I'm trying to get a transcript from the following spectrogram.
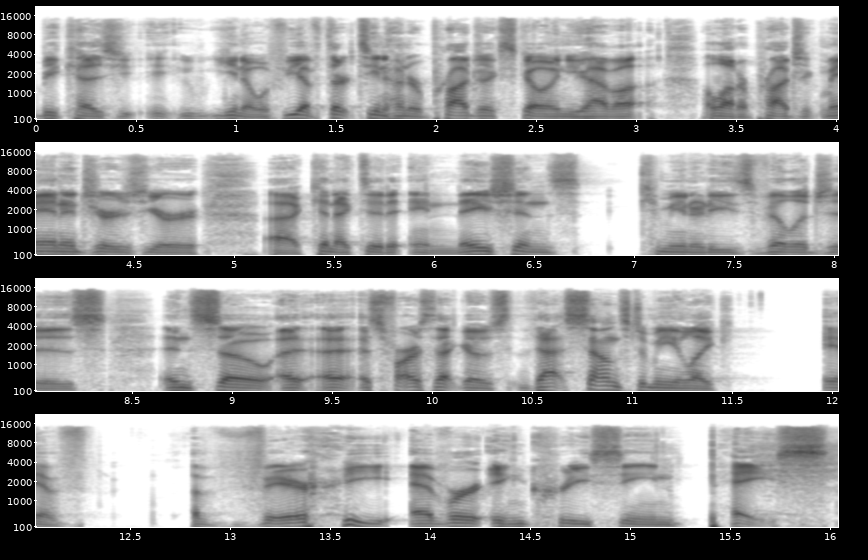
because you, you know if you have 1300 projects going you have a, a lot of project managers you're uh, connected in nations communities villages and so uh, as far as that goes that sounds to me like a, a very ever increasing pace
